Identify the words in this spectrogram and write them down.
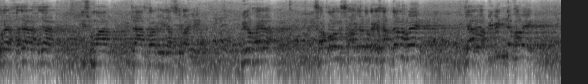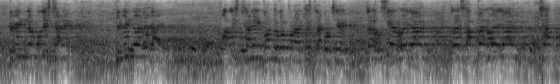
ওদের হাজার হাজার কিছু মাল ট্রান্সফার হয়ে যাচ্ছে বাইরে। প্রিয় ভাইরা সকল ষড়যন্ত্র থেকে সাবধান প্রাতিষ্ঠানিক গন্ডগোল করার চেষ্টা করছে। তারা হুঁশিয়ার হয়ে যান তারা সাবধান হয়ে যান। ছাত্র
